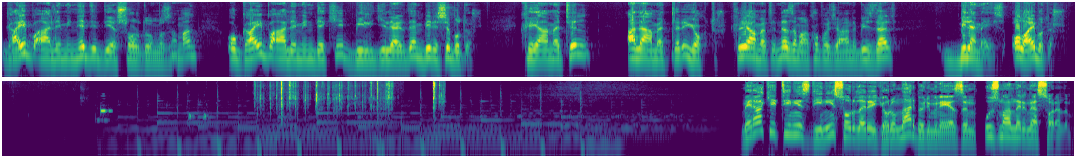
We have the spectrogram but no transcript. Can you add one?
gayb alemi nedir diye sorduğumuz zaman o gayb alemindeki bilgilerden birisi budur. Kıyametin alametleri yoktur. Kıyametin ne zaman kopacağını bizler bilemeyiz. Olay budur. Merak ettiğiniz dini soruları yorumlar bölümüne yazın, uzmanlarına soralım.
